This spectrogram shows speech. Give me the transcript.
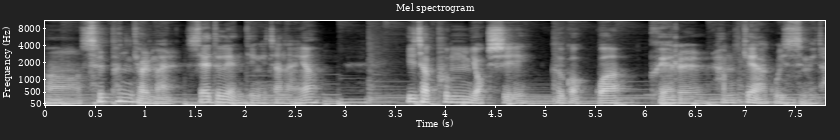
어, 슬픈 결말, 새드 엔딩이잖아요. 이 작품 역시 그것과 괴를 함께하고 있습니다.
